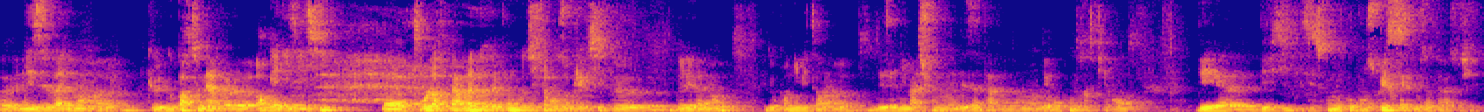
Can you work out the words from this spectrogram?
euh, les événements euh, que nos partenaires veulent organiser ici pour leur permettre de répondre aux différents objectifs de, l'événement. Donc en y mettant des animations, des intervenants, des rencontres inspirantes, des, des visites. C'est ce qu'on peut construire, c'est ça qui nous intéresse aussi.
